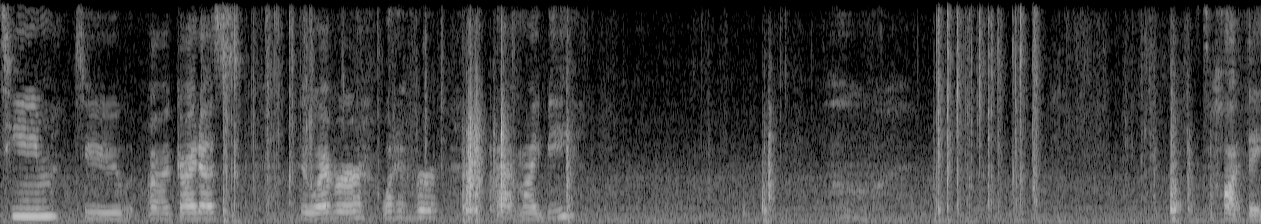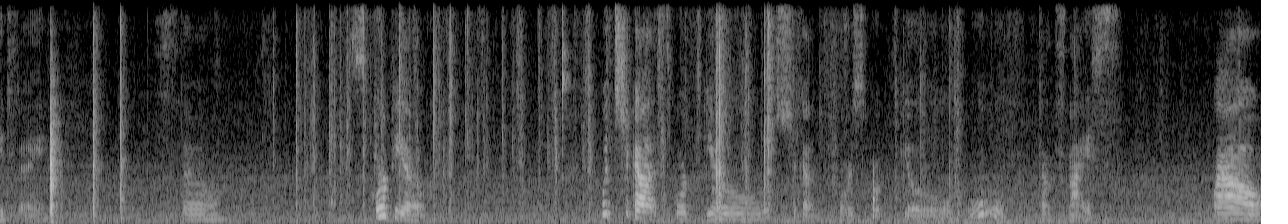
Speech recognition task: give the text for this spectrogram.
team to uh, guide us, whoever, whatever that might be. It's a hot day today. So, Scorpio. What you got, Scorpio? What you got for Scorpio? Ooh, that's nice. Wow.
